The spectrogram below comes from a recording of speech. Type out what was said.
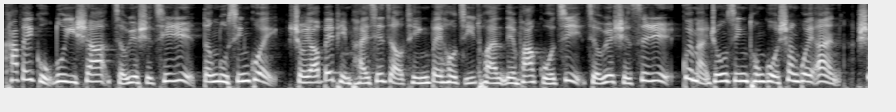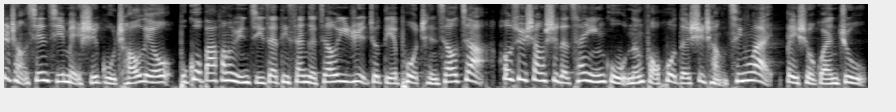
咖啡股路易莎九月十七日登陆新柜，手摇杯品牌歇脚亭背后集团联发国际九月十四日柜买中心通过上柜案，市场掀起美食股潮流。不过八方云集在第三个交易日就跌破成交价，后续上市的餐饮股能否获得市场青睐备受关注。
